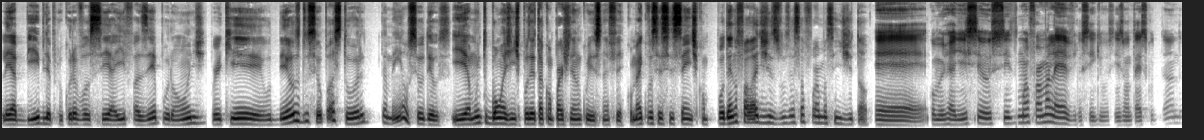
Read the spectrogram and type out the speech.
ler a Bíblia. Procura você aí fazer por onde. Porque o Deus do seu pastor também é o seu Deus. E é muito bom a gente poder estar compartilhando com isso, né, Fê? Como é que você se sente podendo falar de Jesus dessa forma assim digital? É, como eu já disse, eu sinto de uma forma leve. Eu sei que vocês vão estar escutando,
